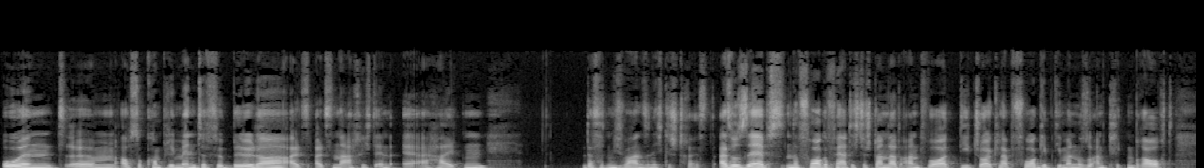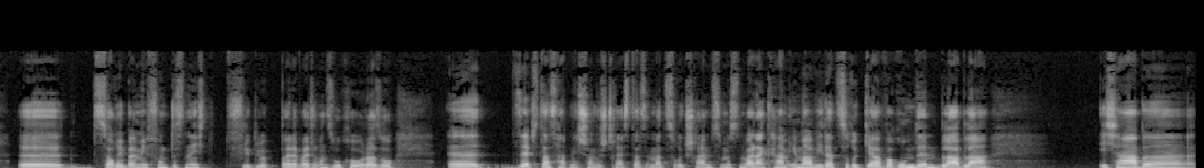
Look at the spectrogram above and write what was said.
Und ähm, auch so Komplimente für Bilder als, als Nachricht erhalten. Das hat mich wahnsinnig gestresst. Also selbst eine vorgefertigte Standardantwort, die Joy Club vorgibt, die man nur so anklicken braucht. Äh, sorry, bei mir funkt es nicht. Viel Glück bei der weiteren Suche oder so. Äh, selbst das hat mich schon gestresst, das immer zurückschreiben zu müssen, weil dann kam immer wieder zurück, ja, warum denn, bla bla. Ich habe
